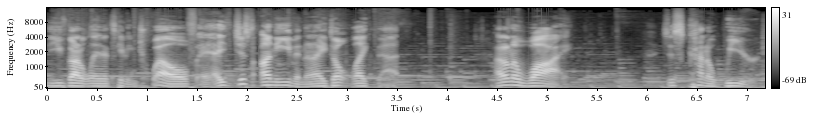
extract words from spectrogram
you've got a lane that's getting 12. It's just uneven, and I don't like that. I don't know why. Just kind of weird.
